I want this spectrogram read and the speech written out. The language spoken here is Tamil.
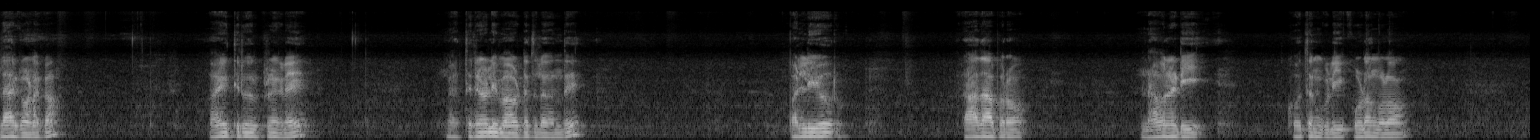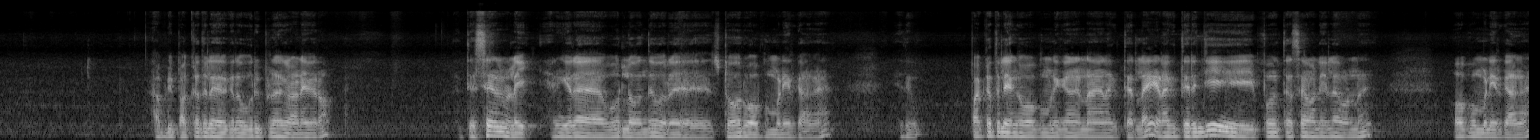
எல்லாருக்கும் வணக்கம். வாய் திரு உறுப்பினர்களே திருநெல்வேலி மாவட்டத்தில் வந்து பள்ளியூர் ராதாபுரம் நவலடி கூத்தன்குழி கூடங்குளம் அப்படி பக்கத்தில் இருக்கிற உறுப்பினர்கள் அனைவரும் திசைநிலை என்கிற ஊரில் வந்து ஒரு ஸ்டோர் ஓப்பன் பண்ணியிருக்காங்க. இது பக்கத்தில் எங்கே ஓப்பன் பண்ணியிருக்காங்கன்னா எனக்கு தெரில எனக்கு தெரிஞ்சு இப்போ திசைவழியில் ஒன்று ஓப்பன் பண்ணியிருக்காங்க.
